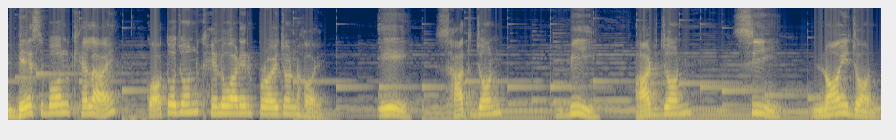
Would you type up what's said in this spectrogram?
Baseball খেলায় কতজন খেলোয়াড়ের প্রয়োজন হয়? এ, সাতজন, বি, আটজন, সি নয় জন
